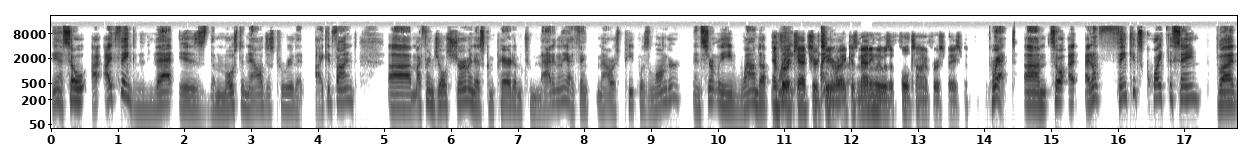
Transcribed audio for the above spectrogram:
Yeah, so I, I, think that is the most analogous career that I could find. Uh, my friend Joel Sherman has compared him to Mattingly. I think Mauer's peak was longer, and certainly he wound up and playing, for a catcher too, right? Because Mattingly was a full time first baseman. Correct. Um, so I, I don't think it's quite the same, but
